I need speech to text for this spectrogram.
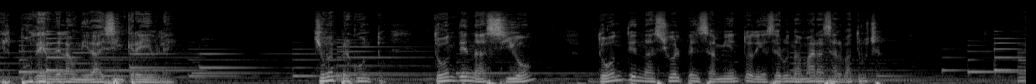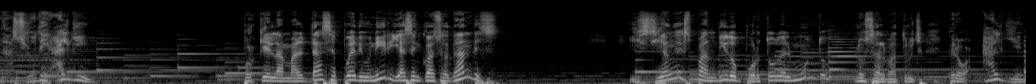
El poder de la unidad es increíble. Yo me pregunto, ¿dónde nació ¿Dónde nació el pensamiento de hacer una mara salvatrucha? Nació de alguien. Porque la maldad se puede unir y hacen cosas grandes. Y se han expandido por todo el mundo los salvatruchas. Pero alguien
